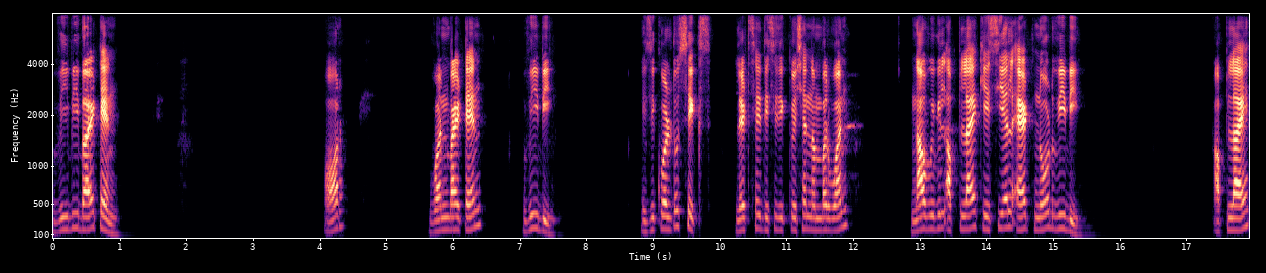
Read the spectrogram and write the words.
V B by ten. और one by ten, V B is equal to six. Let say this is equation number one now we will apply K C L at node V B apply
